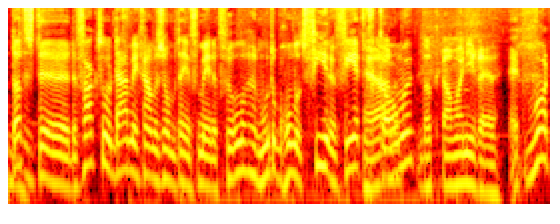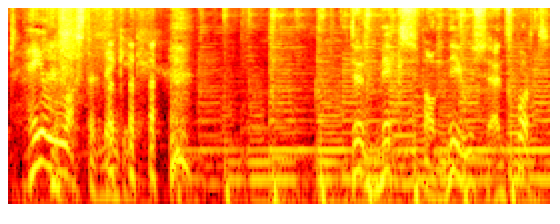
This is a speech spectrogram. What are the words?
dat is de, de factor. Daarmee gaan we zo meteen vermenigvuldigen. Het moet op 144 Ja, komen. dat, dat kan maar niet redden. Het wordt heel lastig, denk ik. De mix van nieuws en sport.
